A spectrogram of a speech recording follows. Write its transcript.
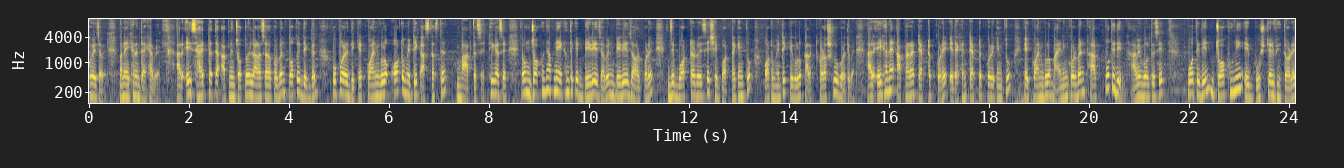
হয়ে যাবে মানে এখানে দেখাবে। আর এই সাইডটাতে আপনি যতই লাড়াচাড়া করবেন, ততই দেখবেন উপরের দিকে কয়েনগুলো অটোমেটিক আস্তে আস্তে বাড়তেছে, ঠিক আছে? এবং যখনই আপনি এখান থেকে বেরিয়ে যাবেন, বেরিয়ে যাওয়ার পরে যে বটটা রয়েছে, সেই বটটা কিন্তু অটোমেটিক এগুলো কালেক্ট করা শুরু করে দেবে আর এখানে আপনারা ট্যাপ ট্যাপ করে, এই দেখেন ট্যাপ ট্যাপ করে কিন্তু এই কয়েনগুলো মাইনিং করবেন। আর প্রতিদিন, আমি বলতেছি, প্রতিদিন যখনই এই বুস্টের ভিতরে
